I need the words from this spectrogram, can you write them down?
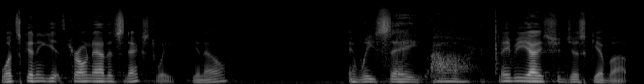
What's going to get thrown at us next week, you know? And we say, oh, maybe I should just give up.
